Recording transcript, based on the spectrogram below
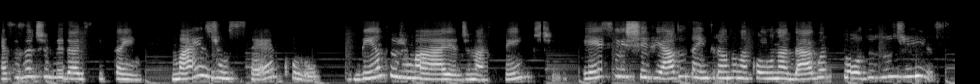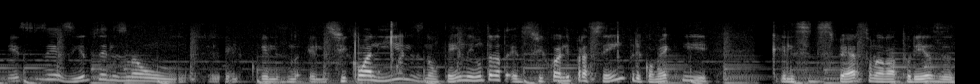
essas atividades que têm mais de um século dentro de uma área de nascente, esse lixiviado está entrando na coluna d'água todos os dias. Esses resíduos, eles não. Eles, eles ficam ali, eles não têm nenhum tratamento. Eles ficam ali para sempre? Como é que eles se dispersam na natureza?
